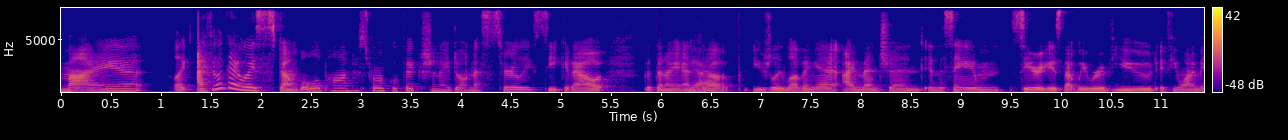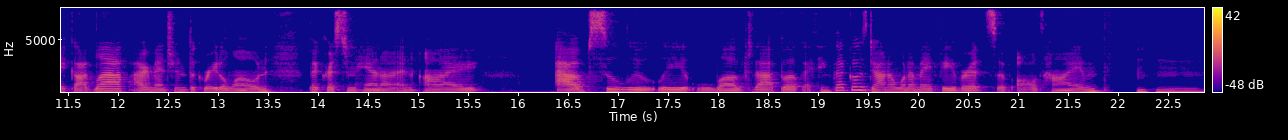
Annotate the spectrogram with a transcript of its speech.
my like I feel like I always stumble upon historical fiction. I don't necessarily seek it out, but then I end Yeah. up usually loving it. I mentioned in the same series that we reviewed, If You Want to Make God Laugh, I mentioned The Great Alone by Kristin Hannah, and I absolutely loved that book. I think that goes down on one of my favorites of all time. Mm-hmm.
